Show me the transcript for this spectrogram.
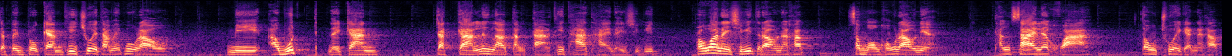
จะเป็นโปรแกรมที่ช่วยทำให้พวกเรามีอาวุธในการจัดการเรื่องราวต่างๆ ที่ท้าทายในชีวิต เพราะว่าในชีวิตเรานะครับ สมองของเราเนี่ยทั้งซ้ายและขวาต้องช่วยกันนะครับ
